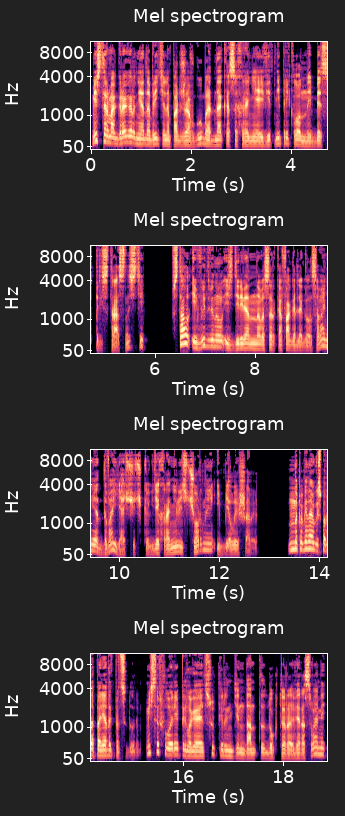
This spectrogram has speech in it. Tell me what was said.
Мистер МакГрегор, неодобрительно поджав губы, однако сохраняя вид непреклонной беспристрастности, встал и выдвинул из деревянного саркофага для голосования два ящичка, где хранились черные и белые шары. Напоминаю, господа, порядок процедуры. Мистер Флори предлагает суперинтенданта доктора Веросвами,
